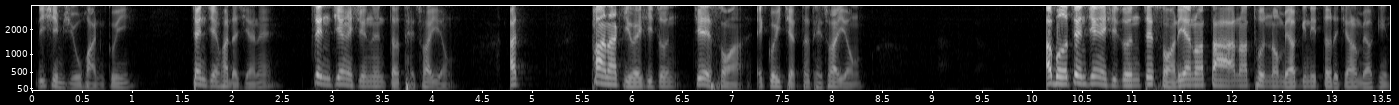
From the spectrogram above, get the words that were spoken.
你是毋是有犯规？战争法就是安尼，战争的时阵就摕出来用，啊，拍篮球的时阵，即个线的规则就摕出来用，啊，无战争的时阵，即线你安怎打安怎吞拢袂要紧，你倒伫遮拢袂要紧。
